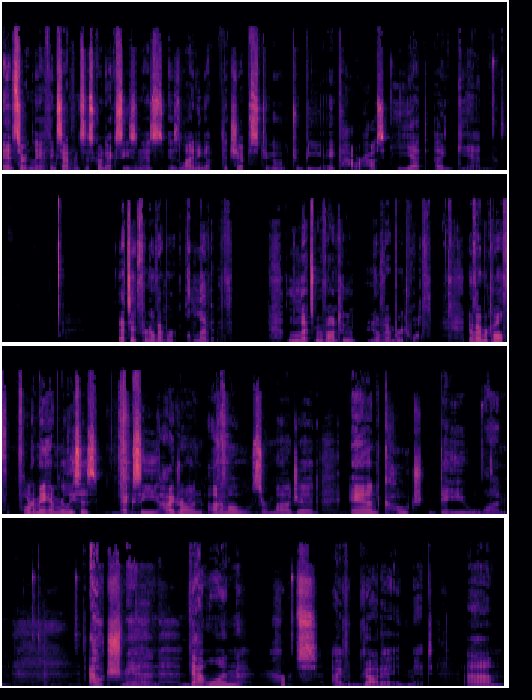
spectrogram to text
and certainly I think San Francisco next season is is lining up the chips to to be a powerhouse yet again. That's it for November 11th. Let's move on to November 12th. November 12th, Florida Mayhem releases Eggsy, Hydron, Animo, Sir Majed, and Coach Day One. Ouch, man. That one hurts. I've gotta admit. Um,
